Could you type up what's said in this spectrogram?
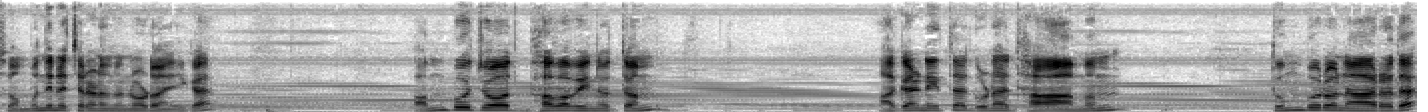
ಸೊ ಮುಂದಿನ ಚರಣವನ್ನು ನೋಡೋಣ ಈಗ. ಅಂಬುಜೋದ್ಭವ ವಿನುತಂ ಅಗಣಿತ ಗುಣಧಾಮಂ ತುಂಬುರು ನಾರದ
